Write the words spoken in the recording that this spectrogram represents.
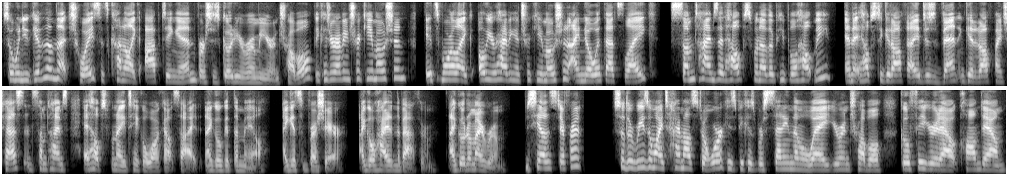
So when you give them that choice, it's kind of like opting in versus go to your room and you're in trouble because you're having tricky emotion. It's more like, oh, you're having a tricky emotion. I know what that's like. Sometimes it helps when other people help me and it helps to get off. I just vent and get it off my chest. And sometimes it helps when I take a walk outside and I go get the mail. I get some fresh air. I go hide in the bathroom. I go to my room. You see how that's different? So the reason why timeouts don't work is because we're sending them away. You're in trouble. Go figure it out. Calm down.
